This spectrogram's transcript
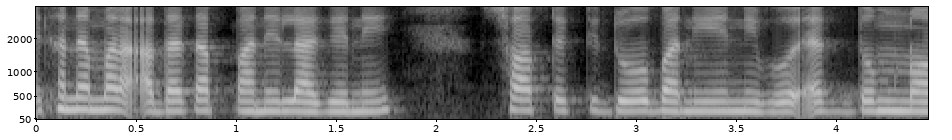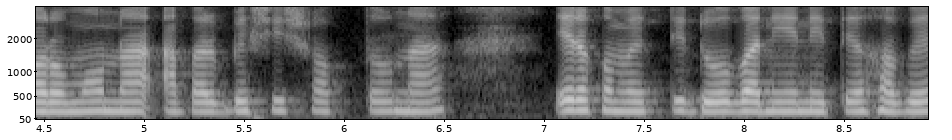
এখানে আমার আধা কাপ পানি লাগেনি সফট একটি ডো বানিয়ে নিব, একদম নরমও না, আবার বেশি শক্তও না, এরকম একটি ডো বানিয়ে নিতে হবে।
